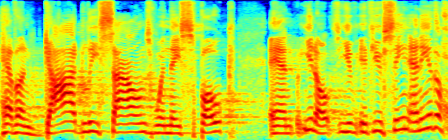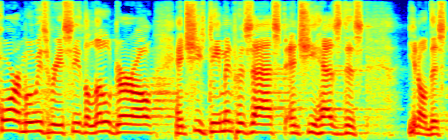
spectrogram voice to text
have ungodly sounds when they spoke. And, you know, you've, if you've seen any of the horror movies where you see the little girl and she's demon possessed and she has this, you know, this,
